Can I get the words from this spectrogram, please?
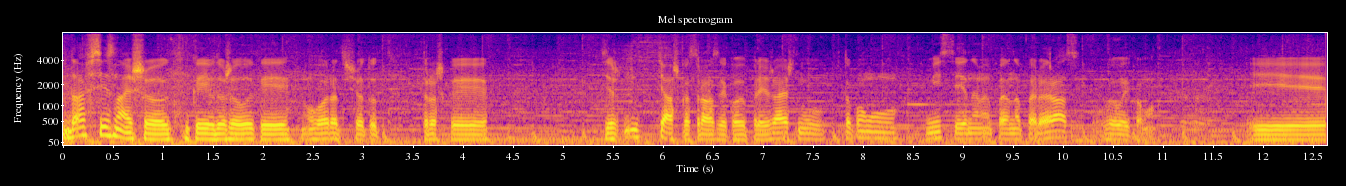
Да, всі знають, що Київ дуже великий город, що тут трошки ну, тяжко одразу, коли приїжджаєш. Ну, в такому місці я, напевно, перший раз великому. І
